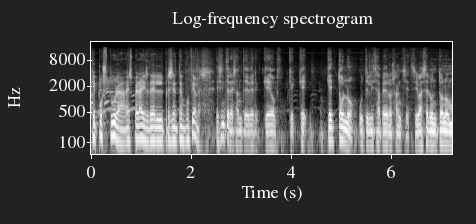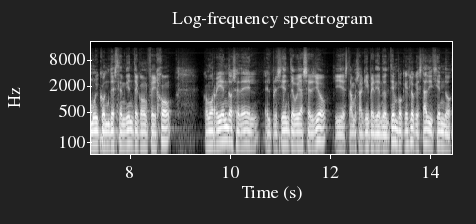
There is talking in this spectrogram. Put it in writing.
¿Qué postura esperáis del presidente en funciones? Es interesante ver qué, qué, tono utiliza Pedro Sánchez. Si va a ser un tono muy condescendiente con Feijó, como riéndose de él, el presidente voy a ser yo, y estamos aquí perdiendo el tiempo, que es lo que está diciendo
